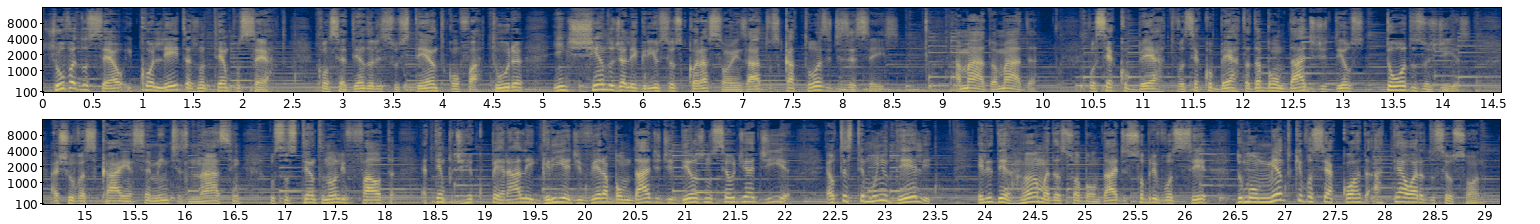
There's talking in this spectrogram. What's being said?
chuva do céu e colheitas no tempo certo concedendo-lhe sustento com fartura e enchendo de alegria os seus corações. Atos 14, 16. Amado, amada, você é coberto, você é coberta da bondade de Deus todos os dias. As chuvas caem, as sementes nascem, o sustento não lhe falta. É tempo de recuperar a alegria de ver a bondade de Deus no seu dia a dia. É o testemunho dele. Ele derrama da sua bondade sobre você do momento que você acorda até a hora do seu sono.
